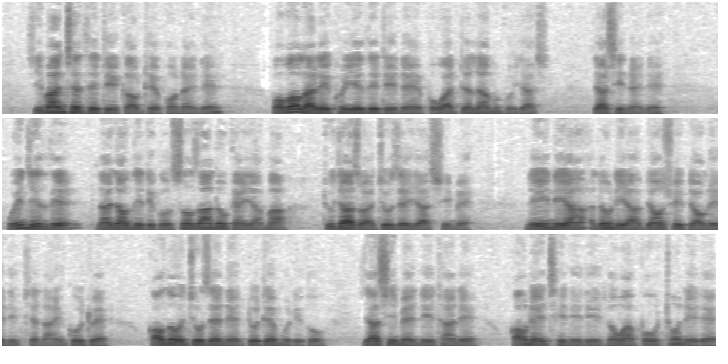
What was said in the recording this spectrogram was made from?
။ရှိမှန်းချက်သစ်တွေကောက်ထည့်ဖော်နိုင်တယ်။ပေါ်ပေါက်လာတဲ့ခွင့်ရည်သစ်တွေနဲ့ဘဝတန်လန်းမှုကိုရရှိရရှိနိုင်တယ်။ဝင်းကျင်သစ်လမ်းကြောင်းသစ်တွေကိုစွန့်စားလုပ်ကံရမှထူးခြားစွာအကျိုးဆက်ရရှိမယ်။နေနေရာအလုပ်နေရာအပြောင်းရွှေ့ပြောင်းလဲတွေဖြစ်လာရင်ကိုယ့်အတွက်ကောင်းသောအကျိုးဆက်နဲ့တိုးတက်မှုတွေကို ရရှိမဲ့နေထားနဲ့ကောင်းတဲ့ခြေနေတွေလုံးဝပိုထွန်းနေတဲ့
